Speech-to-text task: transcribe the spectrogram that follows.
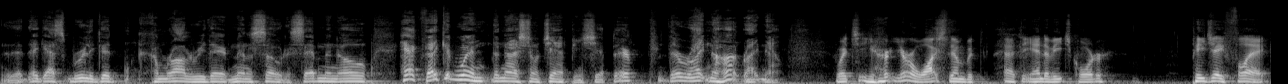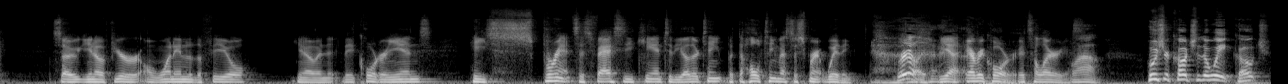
they got some really good camaraderie there at Minnesota, seven and zero. Oh. Heck, they could win the national championship. They're they're right in the hunt right now. Which you ever watch them, but at the end of each quarter, PJ Fleck. So you know if you're on one end of the field, you know, and the, the quarter ends he sprints as fast as he can to the other team, but the whole team has to sprint with him. Really? yeah, every quarter. It's hilarious. Wow. Who's your coach of the week, coach?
